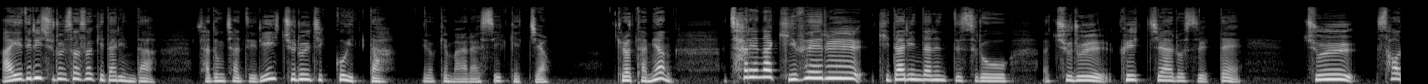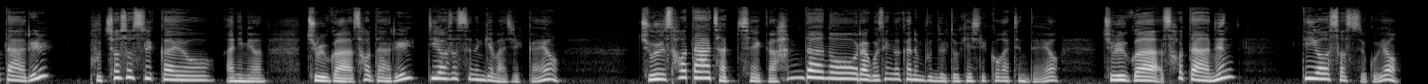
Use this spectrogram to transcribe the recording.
아이들이 줄을 서서 기다린다. 자동차들이 줄을 짓고 있다. 이렇게 말할 수 있겠죠. 그렇다면 차례나 기회를 기다린다는 뜻으로 줄을 글자로 쓸 때 줄 서다를 붙여서 쓸까요? 아니면 줄과 서다를 띄어서 쓰는 게 맞을까요? 줄 서다 자체가 한 단어라고 생각하는 분들도 계실 것 같은데요. 줄과 서다는 띄어서 쓰고요.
